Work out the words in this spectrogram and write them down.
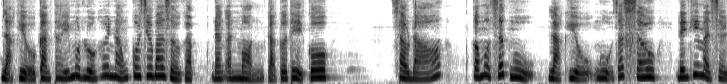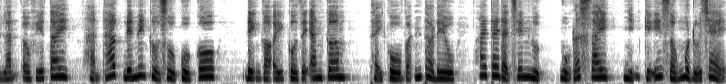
Lạc Hiểu cảm thấy một luồng hơi nóng cô chưa bao giờ gặp đang ăn mòn cả cơ thể cô. Sau đó, có một giấc ngủ, Lạc Hiểu ngủ rất sâu, đến khi mà trời lặn ở phía tây, Hạn Thác đến bên cửa sổ của cô, định gọi cô dậy ăn cơm, thấy cô vẫn thở đều, hai tay đặt trên ngực, ngủ rất say, nhìn kỹ giống một đứa trẻ.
